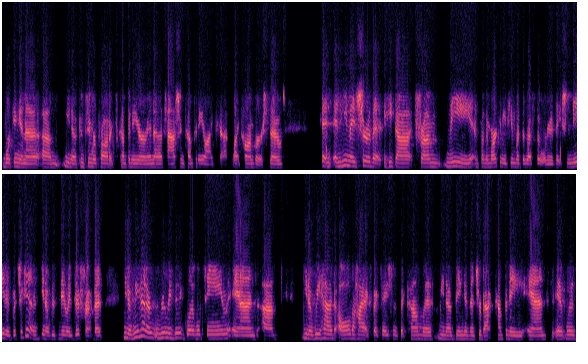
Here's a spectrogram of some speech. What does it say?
working in a um, you know consumer products company or in a fashion company like uh, like Converse. So, and and he made sure that he got from me and from the marketing team what the rest of the organization needed, which again you know was new and different. But you know we had a really big global team and. Um, you know, we had all the high expectations that come with, you know, being a venture backed company. And it was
